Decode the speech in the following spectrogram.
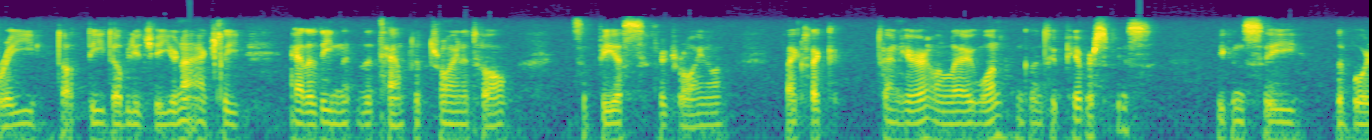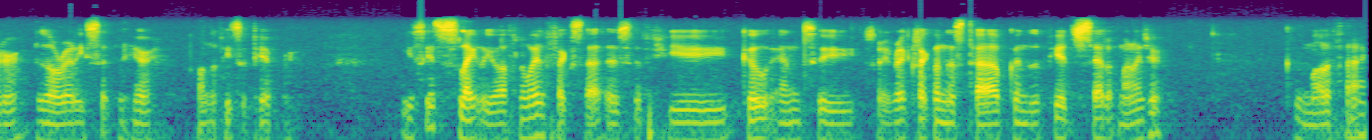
3.dwg. You're not actually editing the template drawing at all. It's a base for drawing on. If I click down here on layout 1 and go into paper space, you can see the border is already sitting here on the piece of paper. You see it's slightly off. And the way to fix that is if you go into, sorry, right click on this tab, go into the page setup manager, go to modify,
